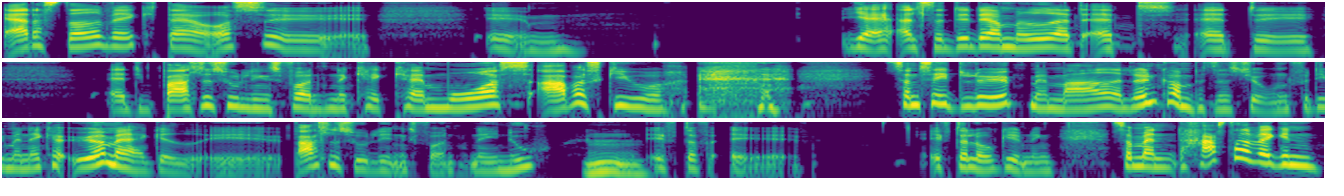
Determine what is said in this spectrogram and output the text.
er der stadigvæk. Der er også... Øh, øh, ja, altså det der med, at, at, at, øh, at i barselsudligningsfondene kan, kan mors arbejdsgiver sådan set løbe med meget af lønkompensationen, fordi man ikke har øremærket øh, barselsudligningsfondene endnu, mm. efter, øh, efter lovgivningen. Så man har stadigvæk en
